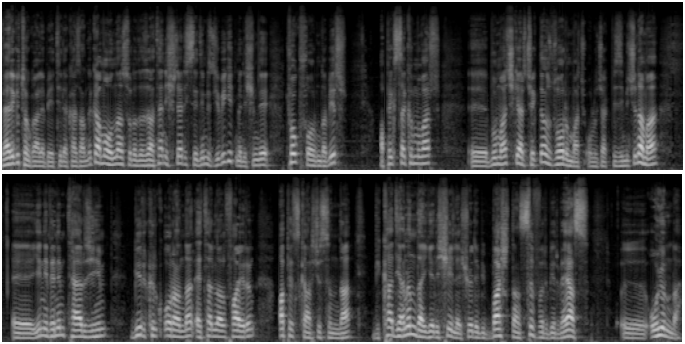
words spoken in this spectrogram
Vergito galibiyetiyle kazandık ama ondan sonra da zaten işler istediğimiz gibi gitmedi. Şimdi çok formda bir Apex takımı var. E, bu maç gerçekten zor maç olacak bizim için ama e, yeni benim tercihim 1.40 orandan Eternal Fire'ın Apex karşısında Vikadia'nın da gelişiyle şöyle bir baştan sıfır bir beyaz e, oyunla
